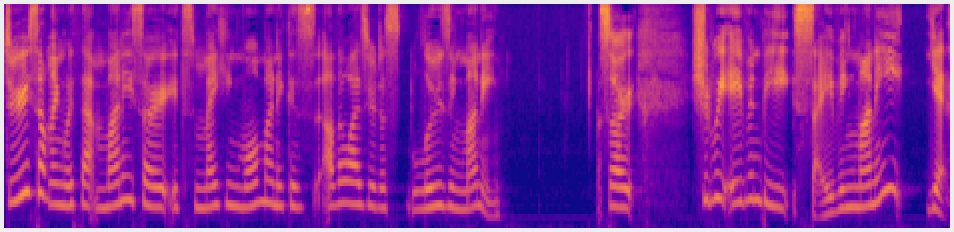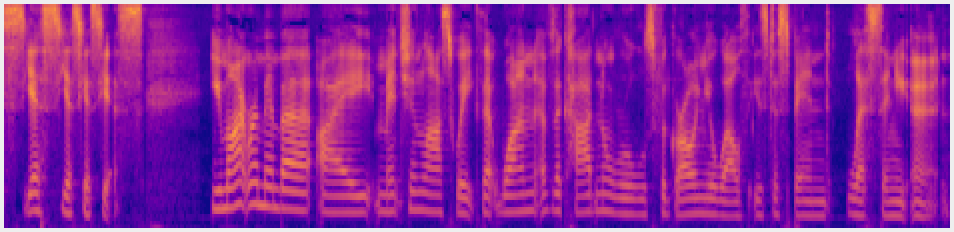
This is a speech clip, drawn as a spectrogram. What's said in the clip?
do something with that money so it's making more money because otherwise you're just losing money. So, should we even be saving money? Yes, yes, yes, yes, yes. You might remember I mentioned last week that one of the cardinal rules for growing your wealth is to spend less than you earn,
